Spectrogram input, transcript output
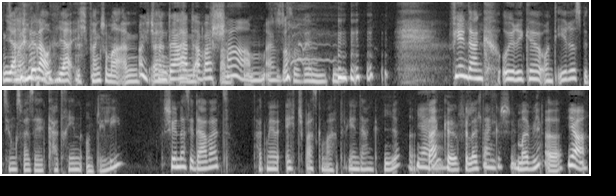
Ja, genau. Ja, ich fange schon mal an. Oh, ich finde, der hat aber Charme. Also. Zu winden. Vielen Dank, Ulrike und Iris, beziehungsweise Katrin und Lilly. Schön, dass ihr da wart. Hat mir echt Spaß gemacht. Vielen Dank. Ja, ja. danke. Vielleicht Dankeschön. mal wieder. Ja.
